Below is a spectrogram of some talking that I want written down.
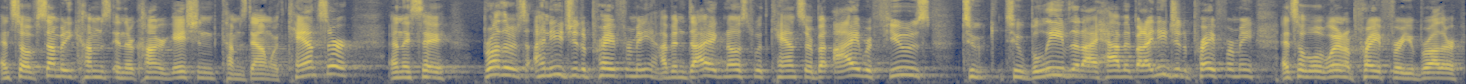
And so if somebody comes in their congregation comes down with cancer and they say, Brothers, I need you to pray for me. I've been diagnosed with cancer, but I refuse to, to believe that I have it, but I need you to pray for me. And so well, we're going to pray for you, brother.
